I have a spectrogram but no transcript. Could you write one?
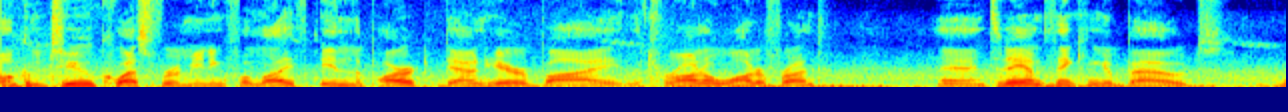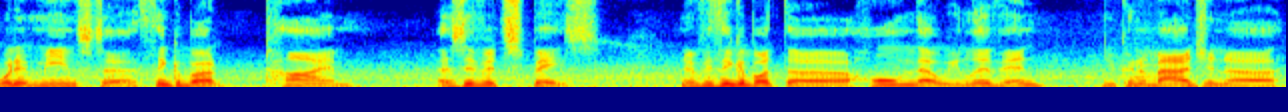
Welcome to Quest for a Meaningful Life in the park down here by the Toronto waterfront. And today I'm thinking about what it means to think about time as if it's space. Now, if you think about the home that we live in, you can imagine a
